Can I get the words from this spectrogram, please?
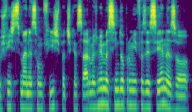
os fins de semana são fixes para descansar, mas mesmo assim dou para mim fazer cenas ou...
